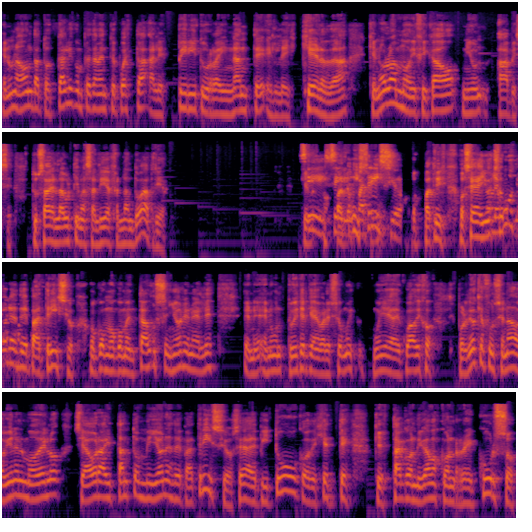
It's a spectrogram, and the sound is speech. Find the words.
en una onda total y completamente opuesta al espíritu reinante en la izquierda, que no lo han modificado ni un ápice. Tú sabes la última salida de Fernando Atria. Sí, sí, los patricios. Los patricios. O sea, hay ocho millones de patricios. O como comentaba un señor en, el, en, un Twitter que me pareció muy, muy adecuado, dijo, por Dios que ha funcionado bien el modelo si ahora hay tantos millones de patricios, o sea, de pituco, de gente que está con, digamos, con recursos.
